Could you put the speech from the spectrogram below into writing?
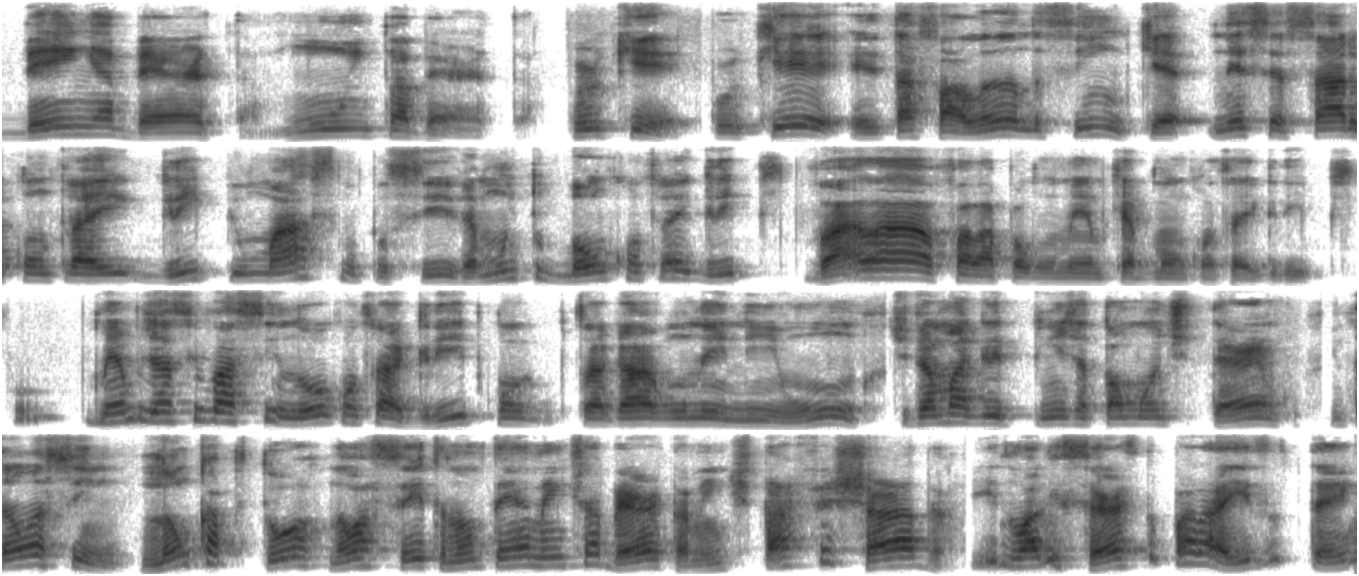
bem aberta, muito aberta. Por quê? Porque ele está falando assim que é necessário contrair gripe o máximo possível. É muito bom contrair gripe. Vai lá falar para algum membro que é bom contrair gripe. O membro já se vacinou contra a gripe, contra um neninho, um. Tiver uma gripinha, já toma um antitérmico. Então, assim, não captou, não aceita, não tem a mente aberta, a mente está fechada. E no Alicerce do Paraíso tem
